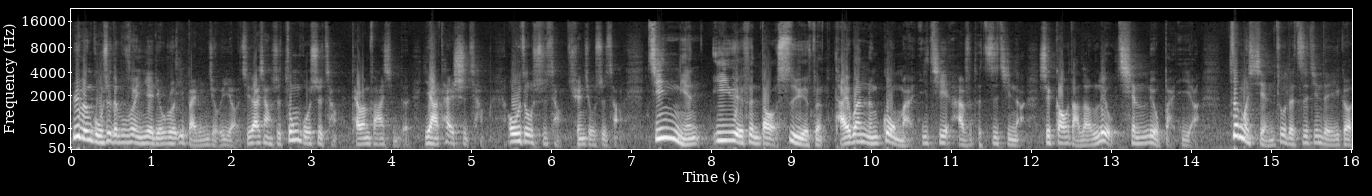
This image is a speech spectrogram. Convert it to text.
日本股市的部分也流入了一百零九亿啊，其他像是中国市场、台湾发行的亚太市场。欧洲市场、全球市场，今年一月份到四月份，台湾能购买 ETF 的资金啊，是高达了六千六百亿啊。这么显著的资金的一个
